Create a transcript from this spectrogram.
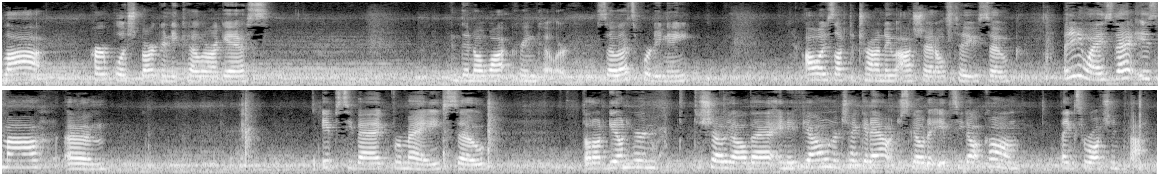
light purplish burgundy color, I guess. And then a white cream color. So that's pretty neat. I always like to try new eyeshadows too, so. But anyways, that is my um, Ipsy bag for May, so thought I'd get on here and to show y'all that. And if y'all want to check it out, just go to Ipsy.com. Thanks for watching. Bye.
